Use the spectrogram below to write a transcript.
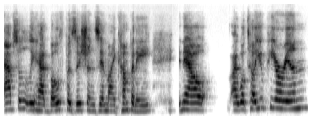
absolutely had both positions in my company. Now, I will tell you, PRN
